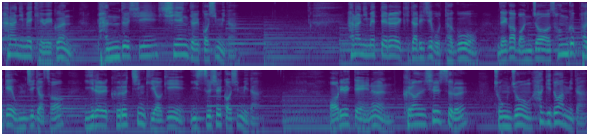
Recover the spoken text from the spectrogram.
하나님의 계획은 반드시 시행될 것입니다. 하나님의 때를 기다리지 못하고 내가 먼저 성급하게 움직여서 일을 그르친 기억이 있으실 것입니다. 어릴 때에는 그런 실수를 종종 하기도 합니다.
